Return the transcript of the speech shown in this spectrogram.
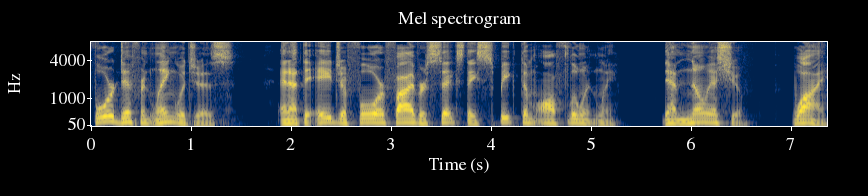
four different languages. And at the age of four, five, or six, they speak them all fluently. They have no issue. Why?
